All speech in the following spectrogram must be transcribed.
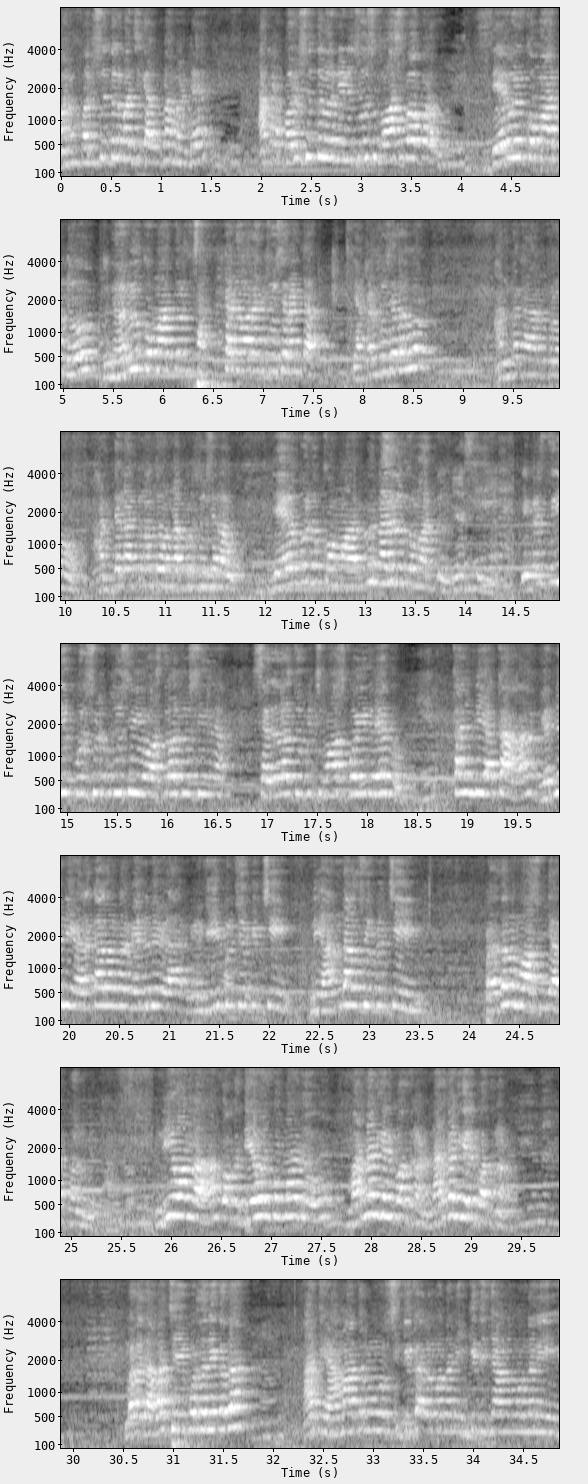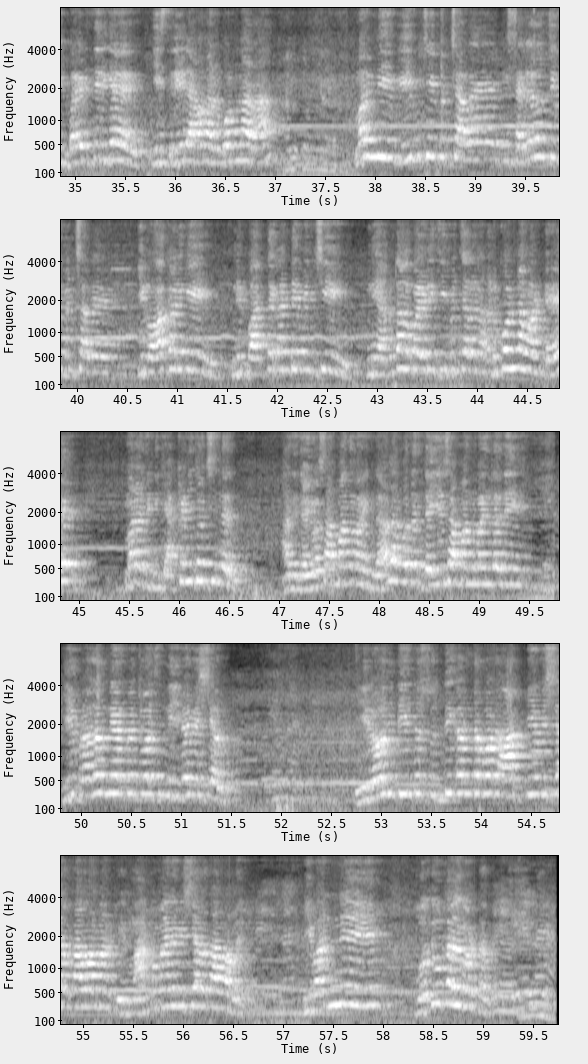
మనం పరిశుద్ధుల మధ్యకి వెళ్తున్నామంటే అక్కడ పరిశుద్ధులు నిన్ను చూసి మోసపోకూడదు. దేవుని కుమారులు నరుల కుమార్తెలు చక్కని వారని చూశారంట. ఎక్కడ చూశారు వాళ్ళు? అంధకారంలో అర్ధనగ్నంతో ఉన్నప్పుడు చూశారు. వాళ్ళు. దేవుని కుమారులు నరుల కుమార్తెలు. ఇక్కడ స్త్రీ పురుషుడు చూసి వస్త్రాలు చూసి శరీరాలు చూపించి మోసపోయేది లేదు. కానీ నీ యొక్క వెన్ను నీ వెనకాల ఉన్న వెన్ను వీపులు చూపించి నీ అందాలు చూపించి ప్రజలు మోసం చేస్తాను. నీ వల్ల ఒక దేవుని కుమారుడు మరణానికి వెళ్ళిపోతున్నాడు నరకానికి వెళ్ళిపోతున్నాడు. మరి అది అలా చేయకూడదనే కదా? అది ఏమాత్రం సిగ్గికాలం ఉందని ఇంకిది జ్ఞానం ఉందని బయట తిరిగే ఈ స్త్రీలు ఏమని అనుకుంటున్నారా? మరి నీ వీపు చూపించాలి నీ శరీరం చూపించాలి ఈ లోకానికి నీ భర్త కంటే మించి నీ అందాలు బయట చూపించాలని అనుకున్నావంటే మరి అది నీకు ఎక్కడి నుంచి వచ్చింది అది? అది దైవ సంబంధమైందా లేకపోతే దైవ సంబంధమైంది అది? ఈ ప్రజలు నేర్పించవలసింది ఇవే విషయాలు. ఈ రోజు దీంతో శుద్ధీకరణతో పాటు ఆత్మీయ విషయాలు కావాలి మనకి మర్మమైన విషయాలు కావాలి. ఇవన్నీ వధువు కలిగి ఉంటారు.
